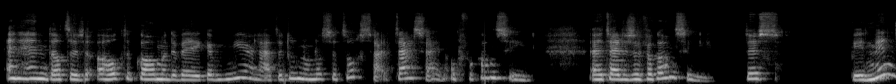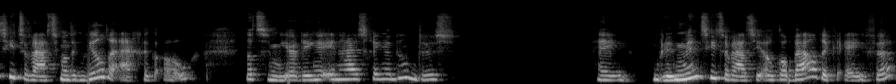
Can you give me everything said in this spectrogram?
En hen dat dus ook de komende weken meer laten doen, omdat ze toch thuis zijn op vakantie, uh, tijdens een vakantie. Dus win-win situatie, want ik wilde eigenlijk ook dat ze meer dingen in huis gingen doen. Dus hey, win-win situatie. Ook al baalde ik even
